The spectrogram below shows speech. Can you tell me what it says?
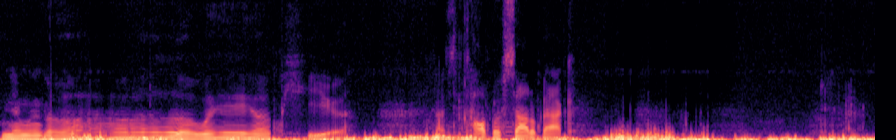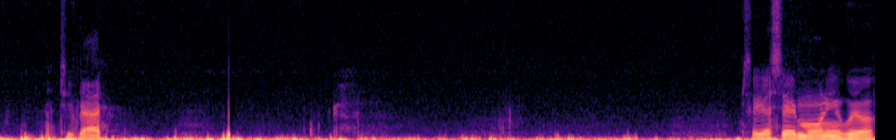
And I'm gonna go all the way up here. That's the top of Saddleback. Not too bad. So yesterday morning we were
